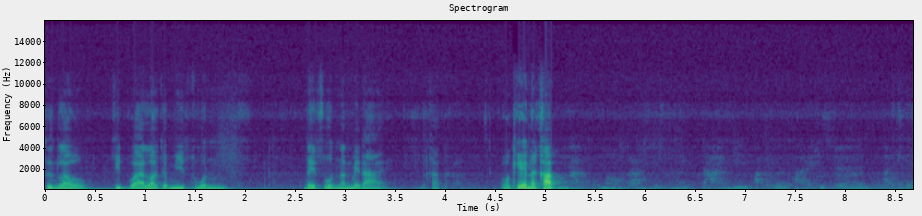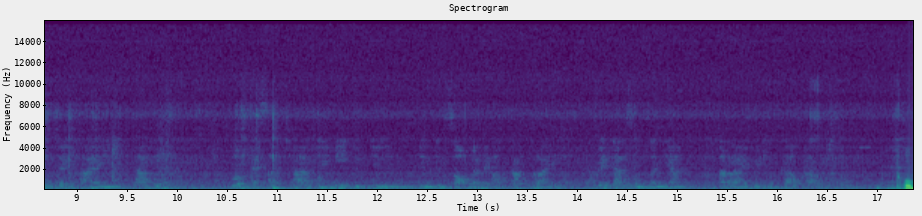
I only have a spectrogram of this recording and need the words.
ซึ่งเราคิดว่าเราจะมีส่วนในส่วนนั้นไม่ได้นะครับ โอเคนะครับ ผม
